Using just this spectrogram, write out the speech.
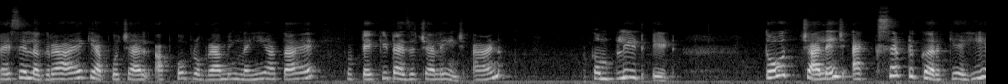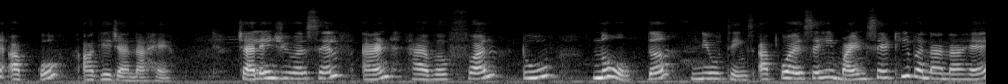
ऐसे लग रहा है कि आपको आपको प्रोग्रामिंग नहीं आता है तो take it as a challenge and complete it तो चैलेंज एक्सेप्ट करके ही आपको आगे जाना है। Challenge yourself and have a fun to know, the new things. आपको ऐसे ही माइंडसेट ही बनाना है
